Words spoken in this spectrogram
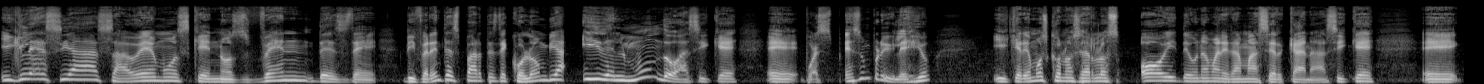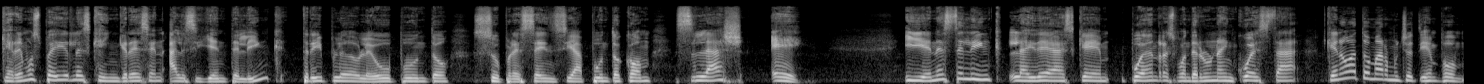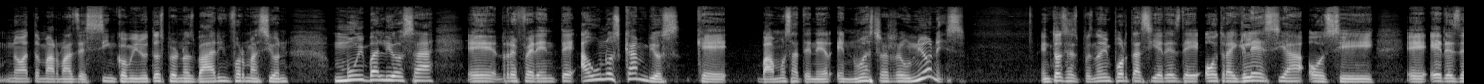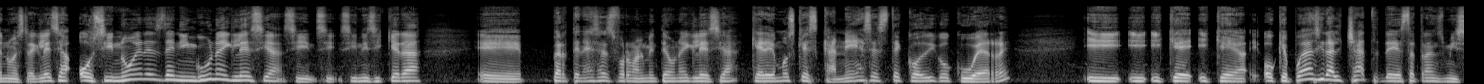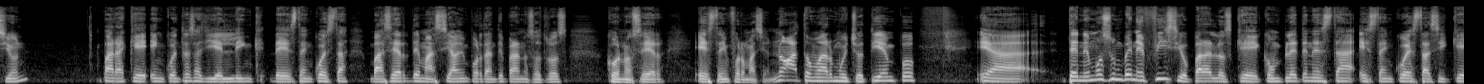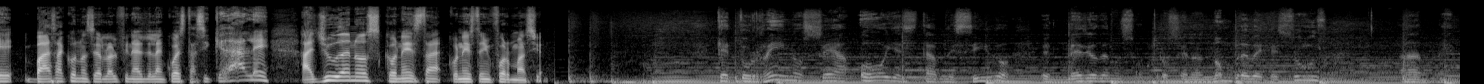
Iglesia, sabemos que nos ven desde diferentes partes de Colombia y del mundo, así que eh, pues es un privilegio y queremos conocerlos hoy de una manera más cercana. Así que eh, queremos pedirles que ingresen al siguiente link www.supresencia.com slash e. Y en este link la idea es que puedan responder una encuesta que no va a tomar mucho tiempo, no va a tomar más de cinco minutos, pero nos va a dar información muy valiosa eh, referente a unos cambios que vamos a tener en nuestras reuniones. Entonces, pues no importa si eres de otra iglesia o si eh, eres de nuestra iglesia o si no eres de ninguna iglesia, si, si, ni siquiera eh, perteneces formalmente a una iglesia, queremos que escanees este código QR y, que, o que puedas ir al chat de esta transmisión para que encuentres allí el link de esta encuesta. Va a ser demasiado importante para nosotros conocer esta información. No va a tomar mucho tiempo. Eh, tenemos un beneficio para los que completen esta, esta encuesta, así que vas a conocerlo al final de la encuesta. Así que dale, ayúdanos con esta, con esta información. Que tu reino sea hoy establecido en medio de nosotros. En el nombre de Jesús. Amén.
